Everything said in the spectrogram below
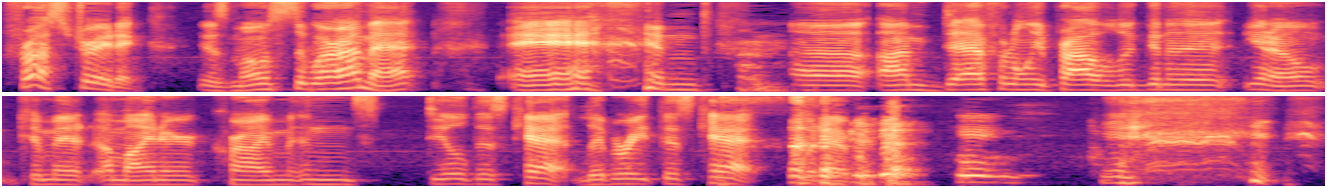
frustrating is mostly where I'm at. And uh, I'm definitely probably gonna, you know, commit a minor crime and steal this cat, liberate this cat, whatever.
